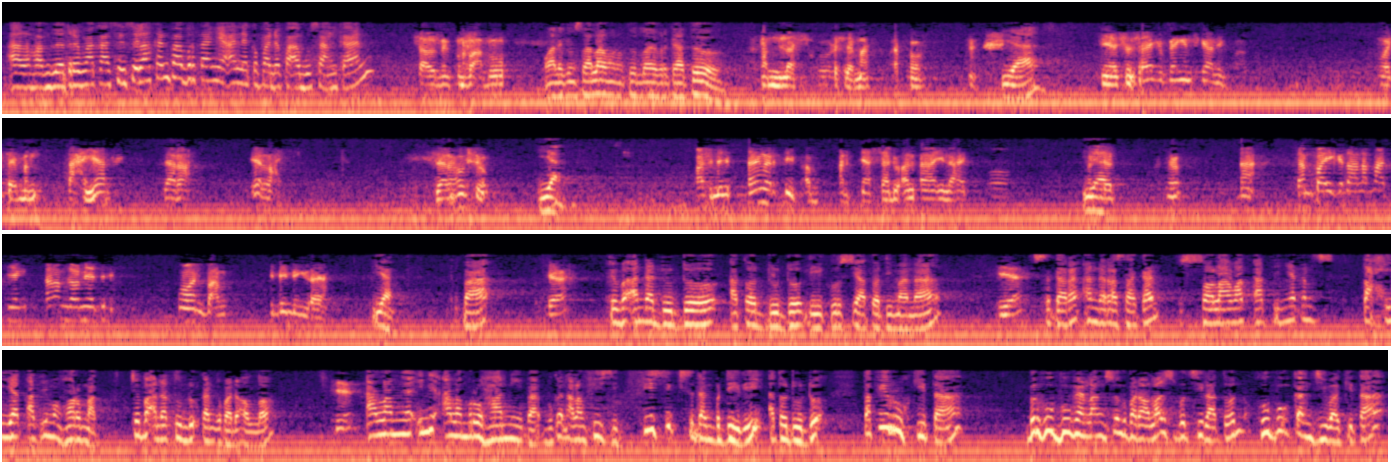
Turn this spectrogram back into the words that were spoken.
Alhamdulillah terima kasih. Silahkan Pak pertanyaannya kepada Pak Abu Sangkan. Assalamualaikum Pak Abu. Waalaikumsalam warahmatullahi wabarakatuh. Alhamdulillah syukur saya masuk aku. Iya. Ya, saya kepengen sekali Pak. Mau saya mentahiyat secara ikhlas. Secara khusyuk. Iya. Pas saya ngerti Pak, artinya syahadu an la ilaha illallah. Iya. Nah, sampai ke dalam hati yang dalam dalamnya itu mohon Pak dibimbing saya. Iya. Pak, Ya, coba Anda duduk atau duduk di kursi atau di mana? iya, Sekarang Anda rasakan solawat artinya kan tahiyat artinya menghormat. Coba Anda tundukkan kepada Allah. Iya, Alamnya ini alam rohani Pak, bukan alam fisik. Fisik sedang berdiri atau duduk, tapi ruh kita berhubungan langsung kepada Allah disebut silatun, hubungkan jiwa kita.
